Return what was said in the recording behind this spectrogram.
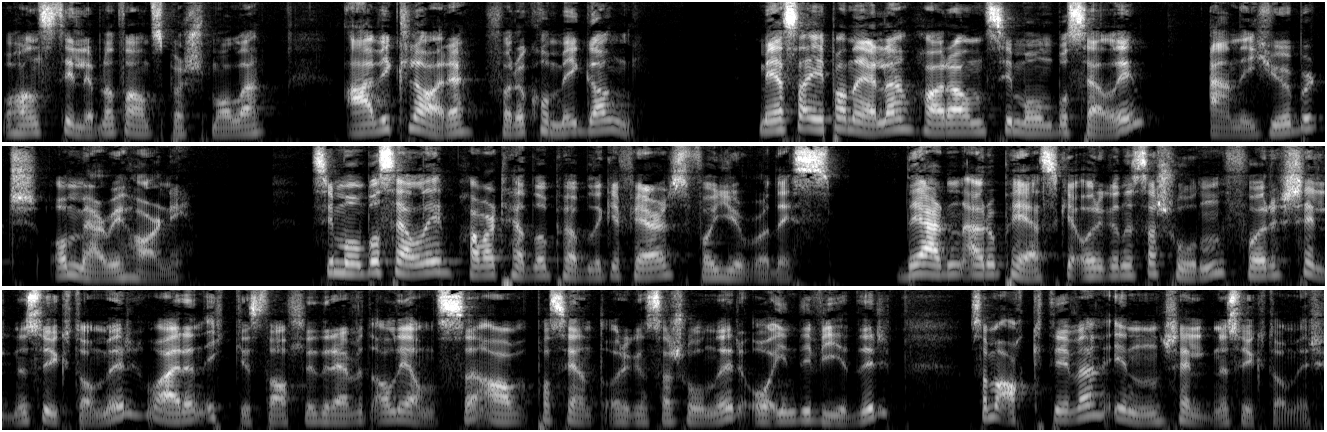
og han stiller bl.a. spørsmålet er vi klare for å komme i gang? Med seg i panelet har han Simone Boselli, Annie Hubert og Mary Harney. Simone Boselli har vært Head of Public Affairs for Eurodis. Det er den europeiske organisasjonen for sjeldne sykdommer, og er en ikke-statlig drevet allianse av pasientorganisasjoner og individer som er aktive innen sjeldne sykdommer.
